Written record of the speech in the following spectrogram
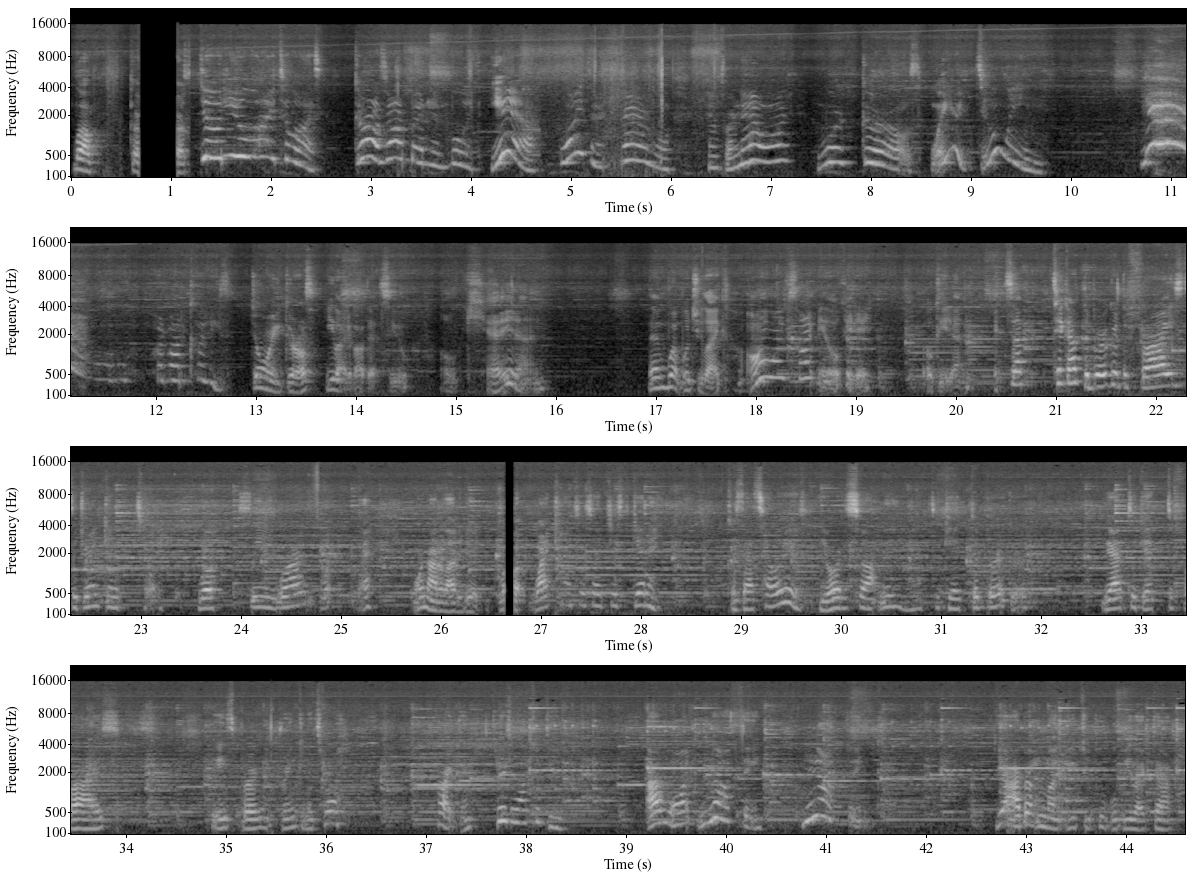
Well, girls. Dude, you lied to us. Girls are better than boys. Yeah, boys are terrible. And from now on, we're girls. What are you doing? Yeah! What about cookies? Don't worry, girls. You lied about that too. Okay, then. Then what would you like? Oh, I like side meal. Okay, then. Okay, then. Except, take out the burger, the fries, the drink, and the toy. Well, see, why? What, we're not allowed to do it. Why can't I just get it? Because that's how it is. You order meal, you have to get the burger. You have to get the fries, the burger, drink, and the toy. Alright then, here's what I could do. I want nothing. Nothing. Yeah, I bet my YouTube people will be like that.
